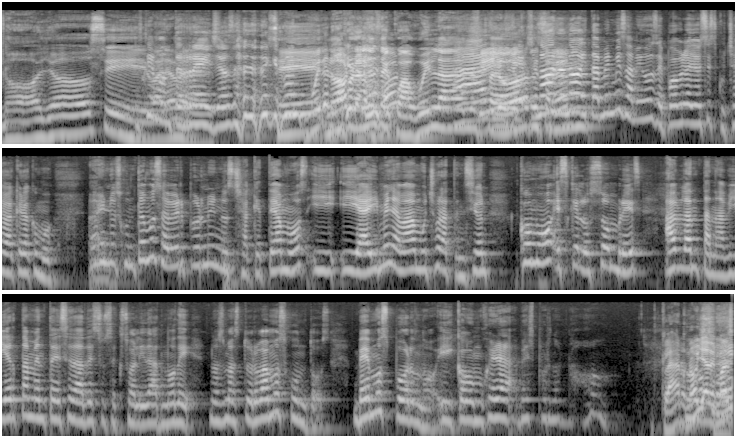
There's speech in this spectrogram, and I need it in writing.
No, yo sí. Es que Monterrey, ya sabes. de que Sí, Muy no, pero a él lo es de. Coahuila, Ay, peor. no, no, no, y también mis amigos de Puebla, yo sí escuchaba que era como, ay, nos juntamos a ver porno y nos chaqueteamos, y, y ahí me llamaba mucho la atención cómo es que los hombres hablan tan abiertamente a esa edad de su sexualidad, ¿no? De nos masturbamos juntos, vemos porno, y como mujer era, ¿ves porno? No. Claro, no, ¿Cómo y además,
